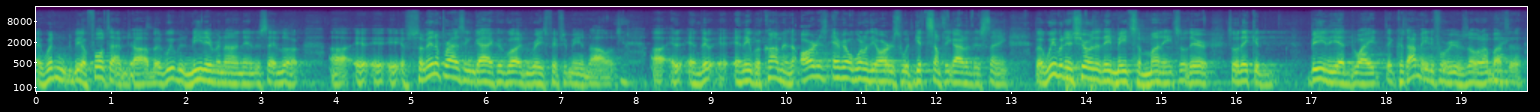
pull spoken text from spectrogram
it wouldn't be a full-time job, but we would meet every now and then and say, look, uh, if, if, some enterprising guy could go out and raise $50 million, yeah. uh, and, they, and they would come, and the artists, every one of the artists would get something out of this thing. But we would ensure that they made some money so, they're, so they could be the Ed Dwight, because I'm 84 years old. I'm about right. to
